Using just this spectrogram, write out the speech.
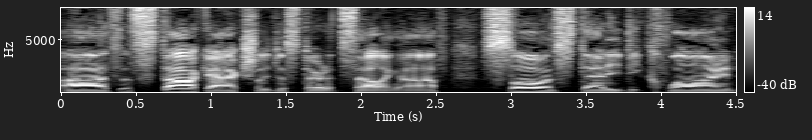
uh, the stock actually just started selling off. Slow and steady decline,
